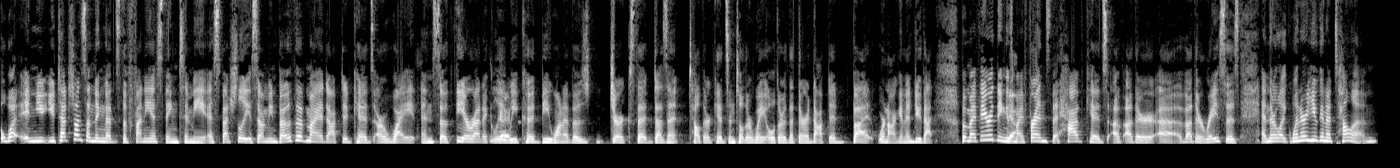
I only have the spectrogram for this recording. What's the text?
what and you you touched on something that's the funniest thing to me especially so i mean both of my adopted kids are white and so theoretically Okay. we could be one of those jerks that doesn't tell their kids until they're way older that they're adopted but we're not going to do that but my favorite thing is Yeah. my friends that have kids of other uh, of other races and they're like when are you going to tell them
